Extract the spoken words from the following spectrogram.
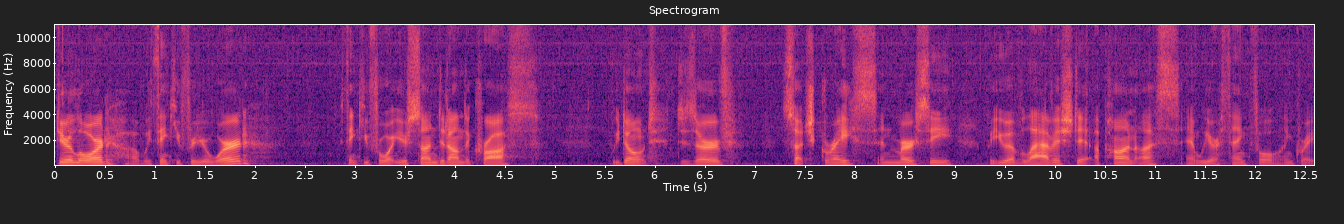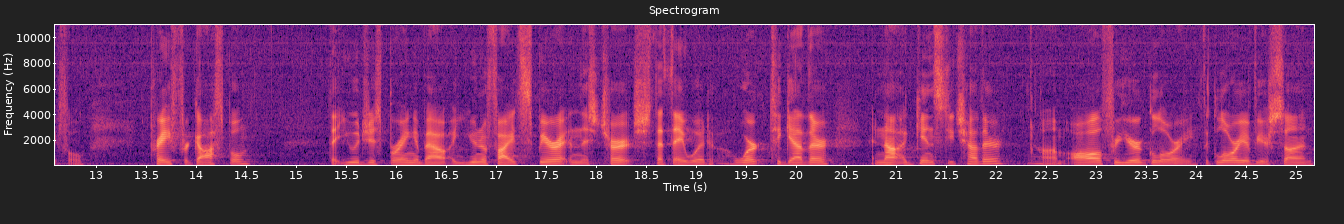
Dear Lord, uh, we thank you for your word. Thank you for what your son did on the cross. We don't deserve such grace and mercy, but you have lavished it upon us, and we are thankful and grateful. Pray for gospel, that you would just bring about a unified spirit in this church, that they would work together and not against each other, um, all for your glory, the glory of your Son,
